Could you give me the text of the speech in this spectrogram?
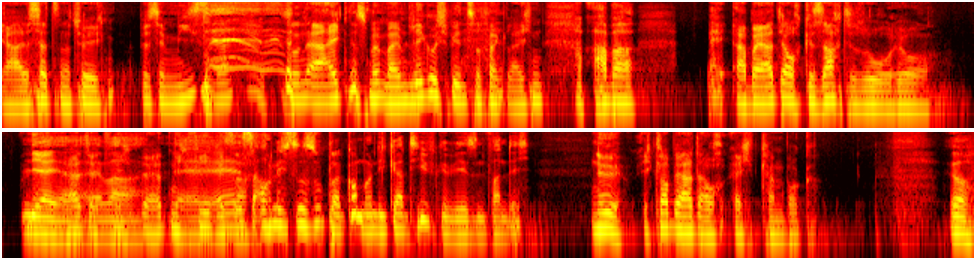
ja, ist jetzt natürlich ein bisschen mies, ne? so ein Ereignis mit meinem Lego-Spielen zu vergleichen. Aber, aber er hat ja auch gesagt, so, ja, Ja, ja, Er hat er, war, nicht- er hat nicht viel er ist gesagt. auch nicht so super kommunikativ gewesen, fand ich. nö, ich glaube, er hatte auch echt keinen Bock. Ja,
